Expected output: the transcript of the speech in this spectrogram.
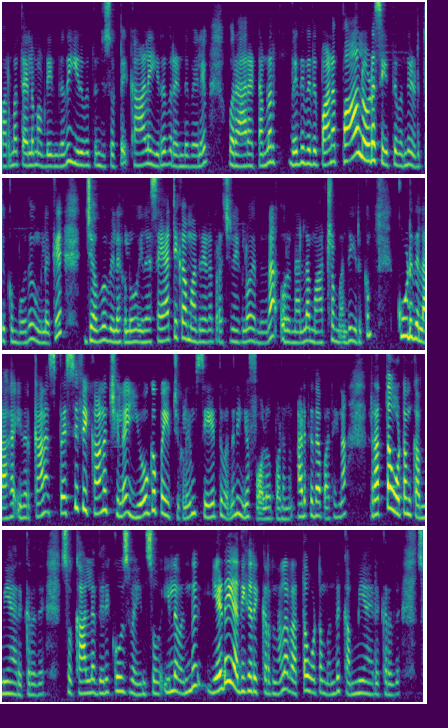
வர்ம தைலம் அப்படிங்கிறது இருபத்தஞ்சி சொட்டு காலை இரவு ரெண்டு வேளையும் ஒரு அரை டம்ளர் வெது வெதுப்பான பாலோட சேர்த்து வந்து எடுத்துக்கும் போது உங்களுக்கு ஜவ்வு விலகலோ இல்லை சயாட்டிக்கா மாதிரியான பிரச்சனைகளோ இருந்ததுன்னா ஒரு நல்ல மாற்றம் வந்து இருக்கும். கூடுதலாக இதற்கான ஸ்பெசிஃபிக்கான சில யோக பயிற்சிகளையும் சேர்த்து வந்து நீங்கள் ஃபாலோ பண்ணணும். அடுத்ததாக பார்த்தீங்கன்னா ரத்த ஓட்டம் கம்மியாக இருக்கிறது. ஸோ காலைல வெரிகோஸ் வெயின்ஸோ இல்லை வந்து எடை அதிகரிக்கிறதுனால ரத்த ஓட்டம் வந்து கம்மியாக இருக்கிறது. ஸோ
